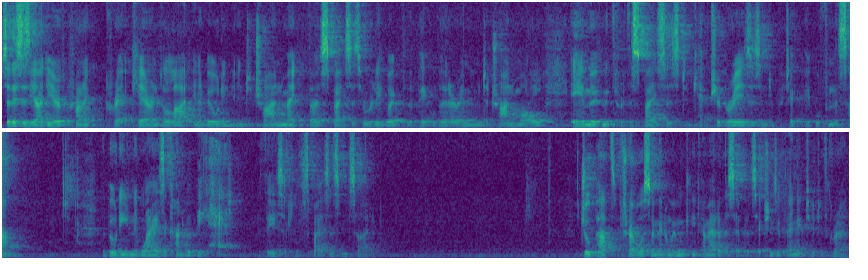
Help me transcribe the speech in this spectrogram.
So this is the idea of trying to care and delight in a building and to try and make those spaces really work for the people that are in them, to try and model air movement through the spaces, to capture breezes and to protect people from the sun. The building in a way is a kind of a big hat with these little spaces inside it. Dual paths of travel so men and women can come out of the separate sections if they need to to the ground.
